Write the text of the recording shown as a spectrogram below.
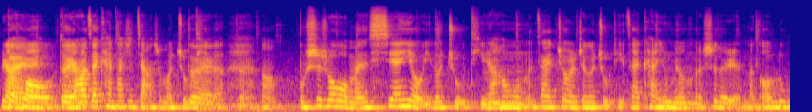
然后对，然后再看他是讲什么主题的。对，嗯，不是说我们先有一个主题，然后我们再就着这个主题再看有没有合适的人能够录。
